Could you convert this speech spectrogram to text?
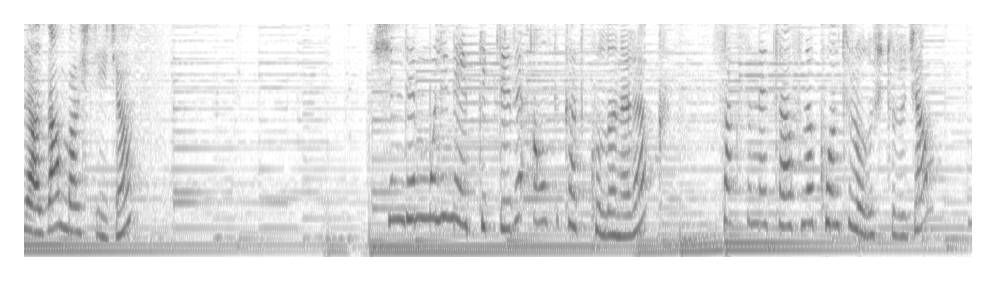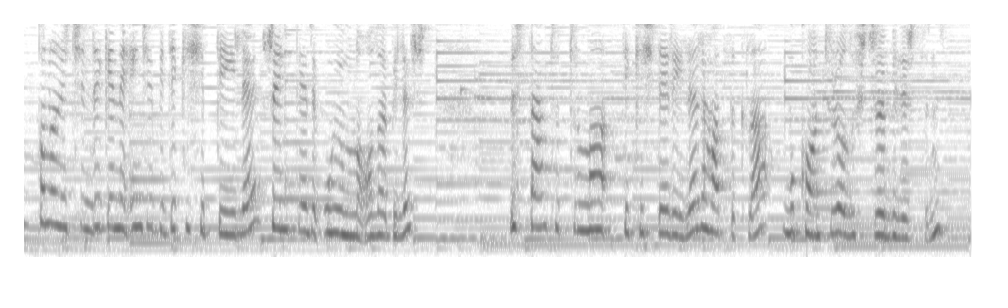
Birazdan başlayacağız. Şimdi moline iplikleri 6 kat kullanarak saksının etrafına kontür oluşturacağım. Bunun için de gene ince bir dikiş ipliğiyle renkleri uyumlu olabilir. Üstten tutturma dikişleriyle rahatlıkla bu kontürü oluşturabilirsiniz.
